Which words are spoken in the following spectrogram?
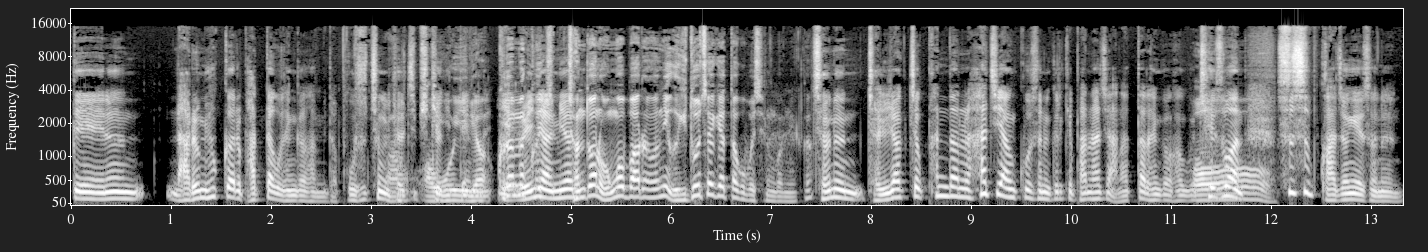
때는 나름 효과를 봤다고 생각합니다. 보수층을 어, 결집시켰기 어, 때문에. 그러면 예, 왜냐하면 그 전두환 옹호 발언이 의도적이었다고 보시는 겁니까? 저는 전략적 판단을 하지 않고서는 그렇게 발언하지 않았다고 생각하고 오. 최소한 수습 과정에서는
